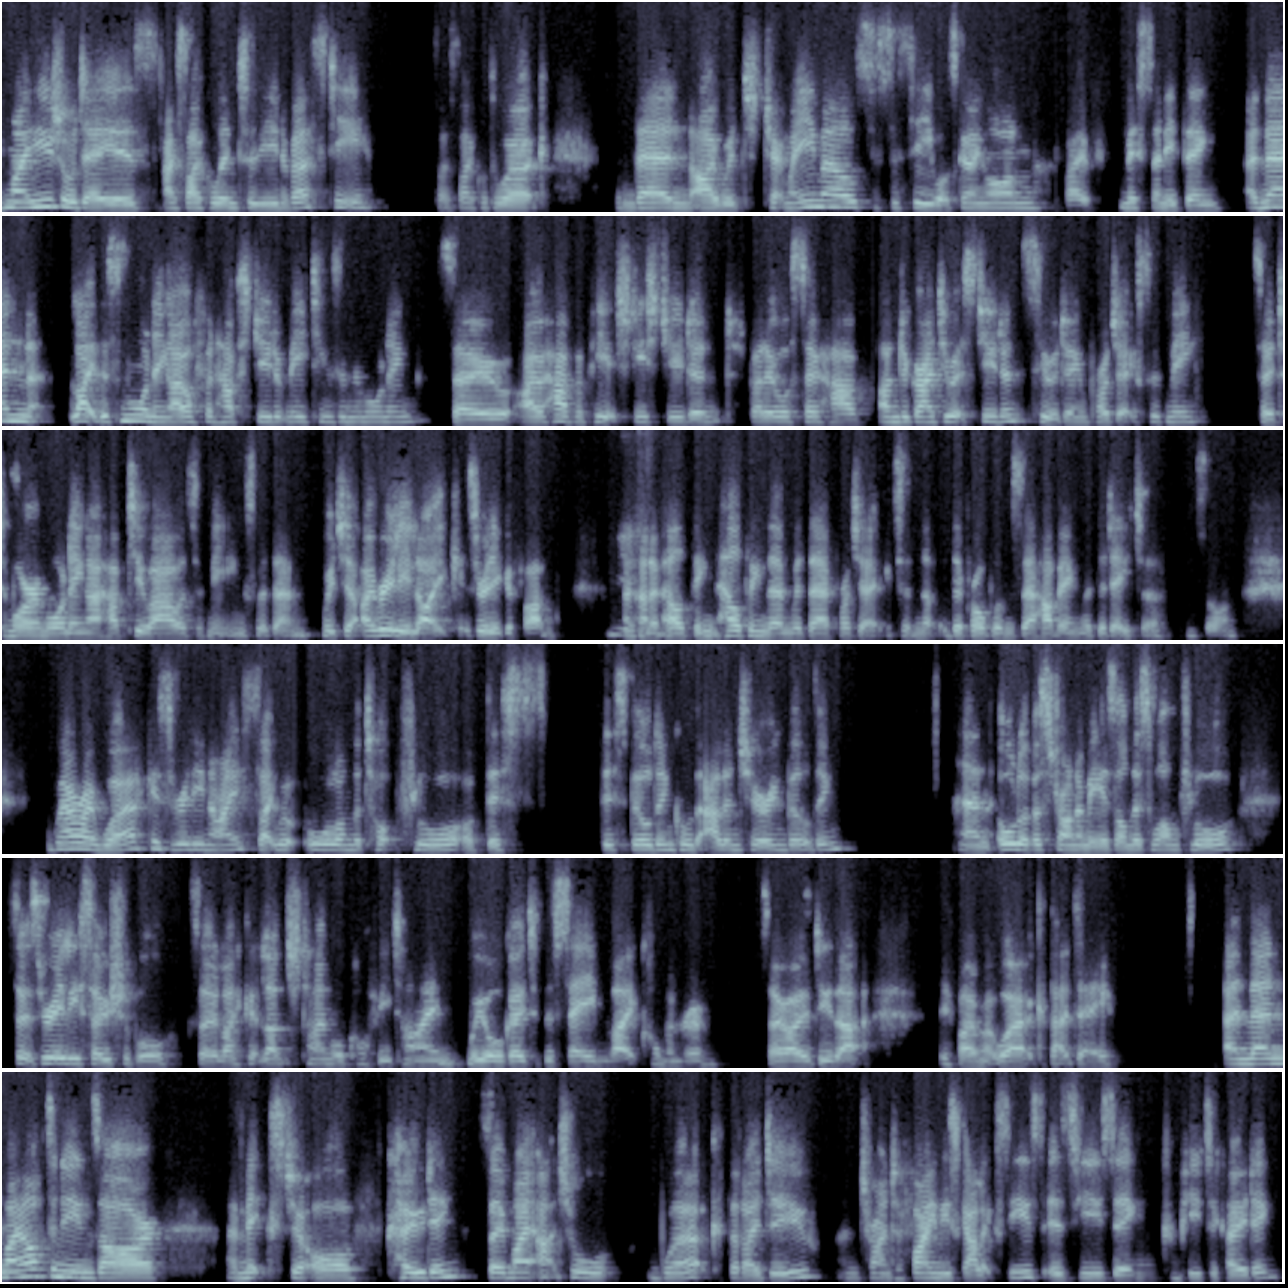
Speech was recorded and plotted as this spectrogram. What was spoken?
my usual day is I cycle into the university, so I cycle to work. And then I would check my emails just to see what's going on, if I've missed anything. And then, like this morning, I often have student meetings in the morning. So I have a PhD student, but I also have undergraduate students who are doing projects with me. So tomorrow morning, I have two hours of meetings with them, which I really like. It's really good fun. Yeah. And kind of helping helping them with their project and the, problems they're having with the data and so on. Where I work is really nice. Like we're all on the top floor of this this building called the Alan Turing Building and all of astronomy is on this one floor. So it's really sociable. So like at lunchtime or coffee time we all go to the same like common room. So i do that if i'm at work that day. And then my afternoons are a mixture of coding. So my actual work that i do and trying to find these galaxies is using computer coding.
